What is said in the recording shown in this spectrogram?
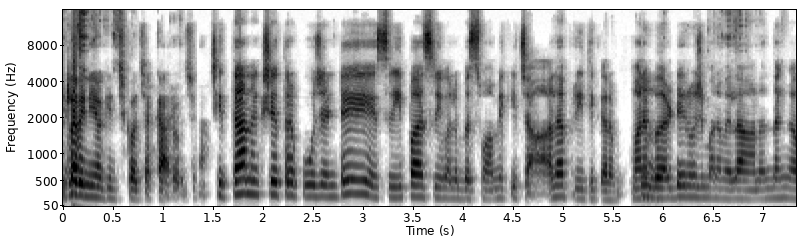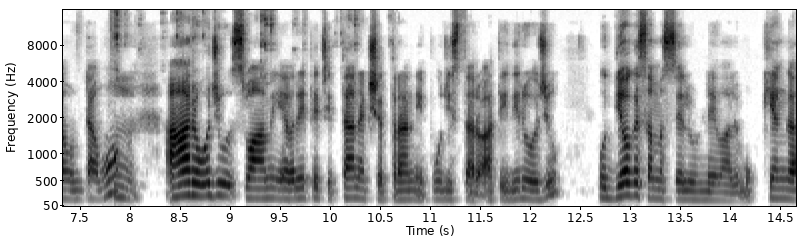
ఎట్లా వినియోగించుకోవచ్చు అక్క ఆ రోజున? చిత్తా నక్షత్ర పూజ అంటే శ్రీపా శ్రీవల్లభ స్వామికి చాలా ప్రీతికరం. మన. బర్త్డే రోజు మనం ఎలా ఆనందంగా ఉంటామో ఆ రోజు స్వామి ఎవరైతే చిత్తా నక్షత్రాన్ని పూజిస్తారో ఆ తిది రోజు ఉద్యోగ సమస్యలు ఉండేవాళ్ళు. ముఖ్యంగా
